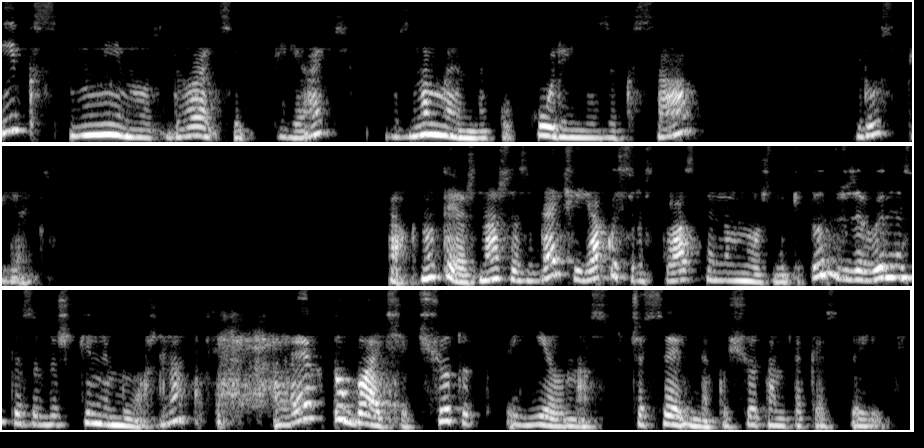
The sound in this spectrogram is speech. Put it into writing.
Х мінус 25 в знаменнику корінь із х плюс 5. Так, ну теж наша задача якось розкласти на множники. Тут вже винести за дужки не можна. Але хто бачить, що тут є у нас в чисельнику, що там таке стоїть?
